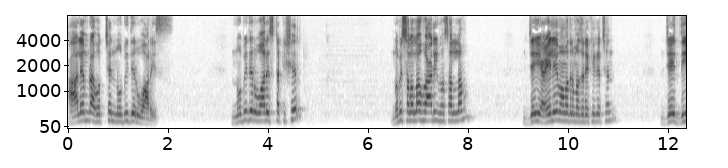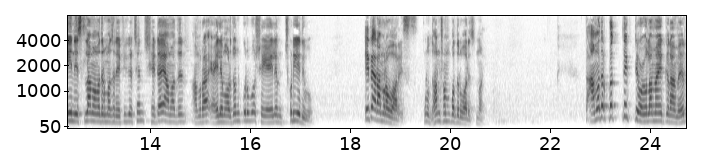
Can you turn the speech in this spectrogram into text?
আলেমরা হচ্ছে নবীদের ওয়ারিস। নবীদের ওয়ারিসটা কিসের? নবী সাল্লাহ আলী হাসাল্লাম যেই এলেম আমাদের মাঝে রেখে গেছেন যে দিন ইসলাম আমাদের মাঝে রেখে গেছেন, সেটাই আমাদের, আমরা এলেম অর্জন করব, সেই এলেম ছড়িয়ে দিব। এটার আমরা ওয়ারিস, কোনো ধন সম্পদের ওয়ারিস নয়। তা আমাদের প্রত্যেকটি ওলামায়ক রামের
